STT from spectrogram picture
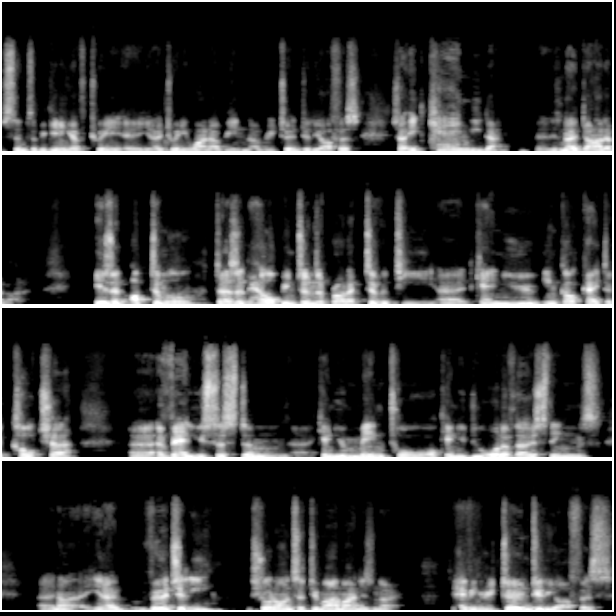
since the beginning of 20, uh, you know, 21. I've been I've returned to the office, so it can be done. There's no doubt about it. Is it optimal? Does it help in terms of productivity? Uh, can you inculcate a culture, uh, a value system? Uh, can you mentor? Can you do all of those things? Uh, now, you know, virtually. Short answer to my mind is no. Having returned to the office,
